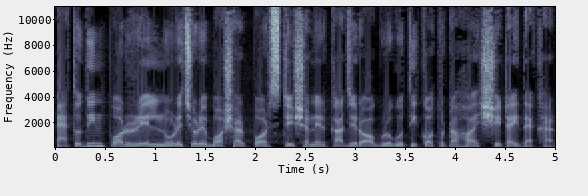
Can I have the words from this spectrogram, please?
এতদিন পর রেল নড়েচড়ে বসার পর স্টেশনের কাজের অগ্রগতি কতটা হয় সেটাই দেখার।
